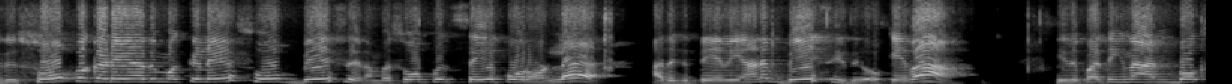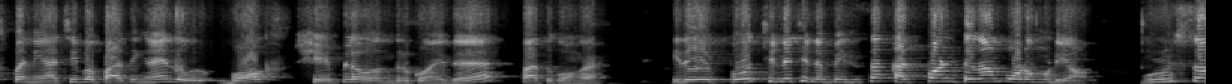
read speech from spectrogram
இது சோப்பு கிடையாது மக்களே சோப் பேஸ் நம்ம சோப்பு செய்ய போறோம்ல அதுக்கு தேவையான பேஸ் இது ஓகேவா இது பாத்தீங்கன்னா அன்பாக்ஸ் பண்ணியாச்சு. இப்ப பாத்தீங்கன்னா இந்த ஒரு பாக்ஸ் ஷேப்ல வந்திருக்கும் இது. பாத்துக்கோங்க. இதே இப்போ சின்ன சின்ன பீசஸா கட் பண்ணிட்டு தான் போட முடியும். முழுசா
